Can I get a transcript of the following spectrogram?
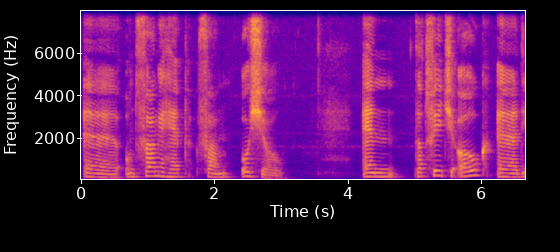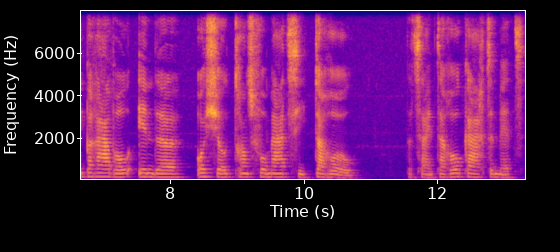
uh, ontvangen heb van Osho. En dat vind je ook, uh, die parabel, in de Osho Transformatie Tarot. Dat zijn tarotkaarten met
